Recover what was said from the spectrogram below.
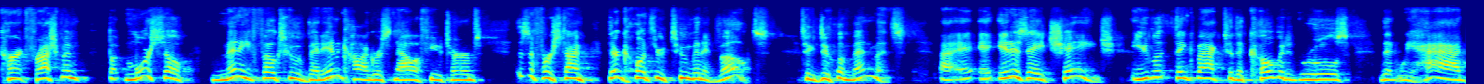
current freshmen, but more so many folks who have been in Congress now a few terms, this is the first time they're going through two minute votes to do amendments. Uh, it, it is a change. You think back to the COVID rules that we had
